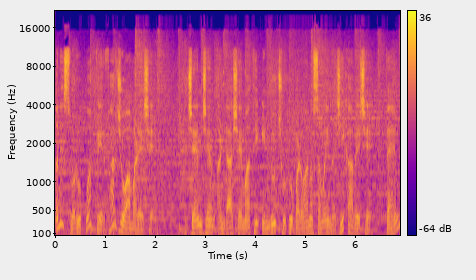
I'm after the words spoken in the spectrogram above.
અને સ્વરૂપમાં ફેરફાર જોવા મળે છે. જેમ જેમ અંડાશયમાંથી ઈંડું છૂટું પડવાનો સમય નજીક આવે છે, તેમ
